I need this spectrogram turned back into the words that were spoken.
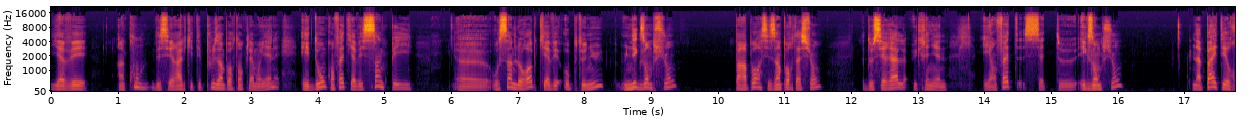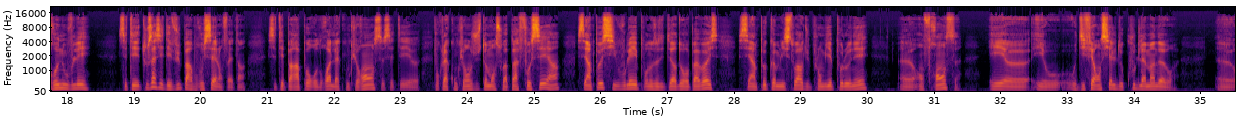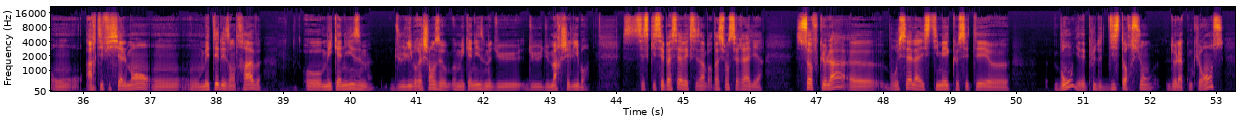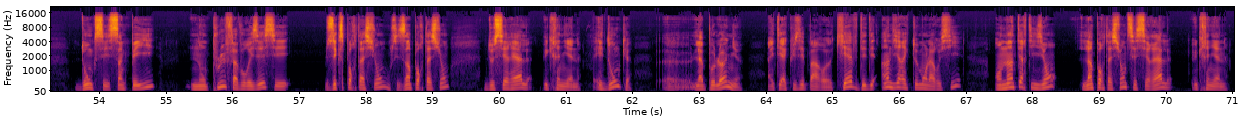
il y avait un coût des céréales qui était plus important que la moyenne, et donc en fait il y avait cinq pays euh, au sein de l'Europe qui avaient obtenu une exemption par rapport à ces importations de céréales ukrainiennes. Et en fait, cette euh, exemption n'a pas été renouvelée c'était tout ça, c'était vu par Bruxelles en fait. Hein. C'était par rapport au droit de la concurrence. C'était euh, pour que la concurrence justement soit pas faussée. Hein. C'est un peu, si vous voulez, pour nos auditeurs d'Europa Voice, c'est un peu comme l'histoire du plombier polonais euh, en France et, euh, au, différentiel de coût de la main d'œuvre. on, artificiellement, on, mettait des entraves au mécanisme du libre échange et au, mécanisme du, du marché libre. C'est ce qui s'est passé avec ces importations céréalières. Sauf que là, euh, Bruxelles a estimé que c'était euh, bon, il n'y avait plus de distorsion de la concurrence. Donc ces cinq pays n'ont plus favorisé ces exportations ou ces importations de céréales ukrainiennes. Et donc, euh, la Pologne a été accusée par Kiev d'aider indirectement la Russie en interdisant l'importation de ces céréales ukrainiennes.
